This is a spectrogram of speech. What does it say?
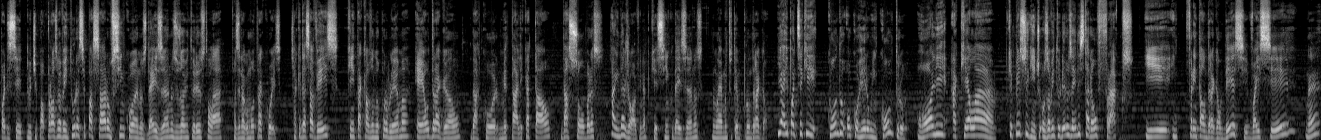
pode ser do tipo, a próxima aventura se passaram 5 anos, 10 anos, e os aventureiros estão lá fazendo alguma outra coisa. Só que dessa vez, quem tá causando o problema é o dragão da cor metálica tal, das sombras, ainda jovem, né? Porque 5, 10 anos não é muito tempo para um dragão. E aí pode ser que quando ocorrer um encontro, role aquela. Porque pensa o seguinte: os aventureiros ainda estarão fracos e enfrentar um dragão desse vai ser, né?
